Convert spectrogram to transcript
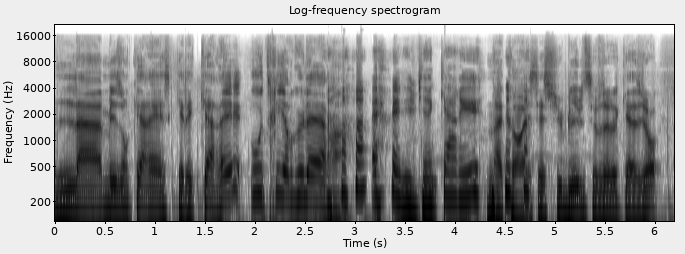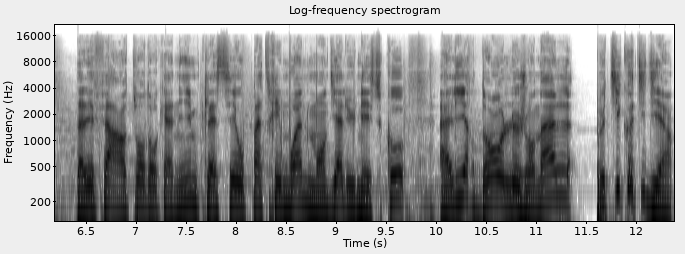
la maison Carré, est-ce qu'elle est carrée ou triangulaire Elle est bien carrée. D'accord, et c'est sublime si vous avez l'occasion d'aller faire un tour donc à Nîmes, classé au patrimoine mondial UNESCO, à lire dans le journal Petit Quotidien.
